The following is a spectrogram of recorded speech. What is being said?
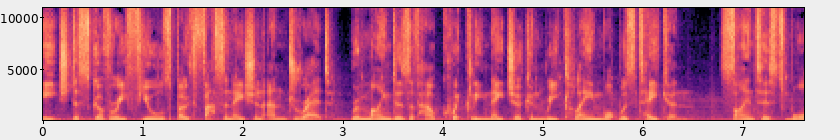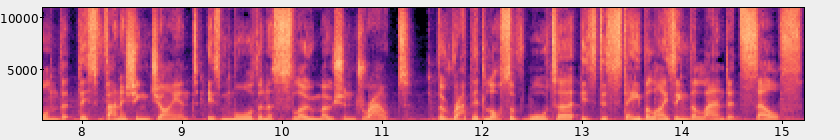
Each discovery fuels both fascination and dread, reminders of how quickly nature can reclaim what was taken. Scientists warn that this vanishing giant is more than a slow motion drought. The rapid loss of water is destabilizing the land itself,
